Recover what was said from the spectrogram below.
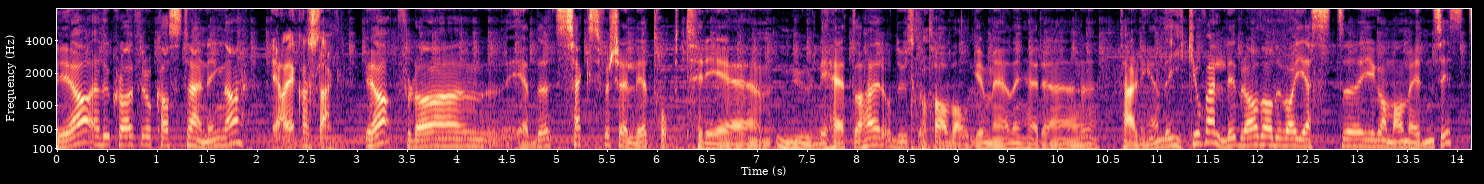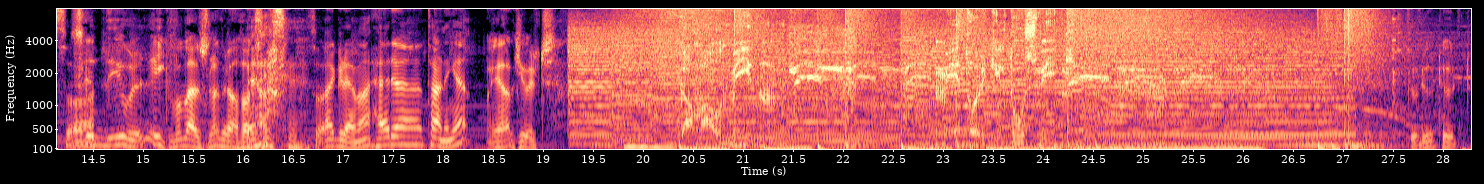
Ja, er du klar for å kaste terning, da? Ja, jeg kaster den. Ja, for da er det seks forskjellige topp tre-muligheter her, og du skal ta valget med denne terningen. Det gikk jo veldig bra da du var gjest eh, i Gammal Maiden sist, så, Så de gjorde det ikke forbausende bra, faktisk. ja, så jeg gleder meg. Her er terningen. Ja, kult. Gammal Maiden med Torkil Thorsvik. Du, du, tut.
